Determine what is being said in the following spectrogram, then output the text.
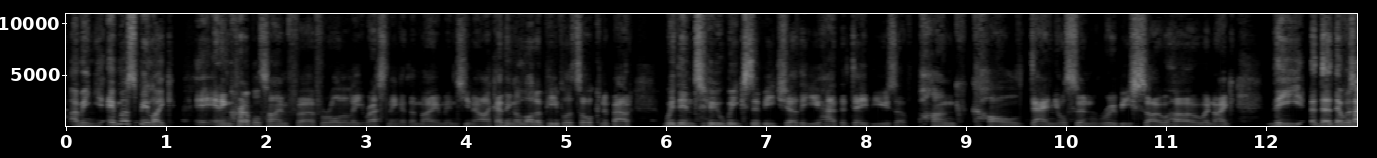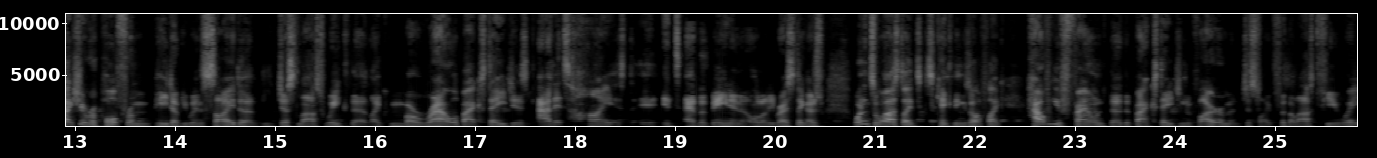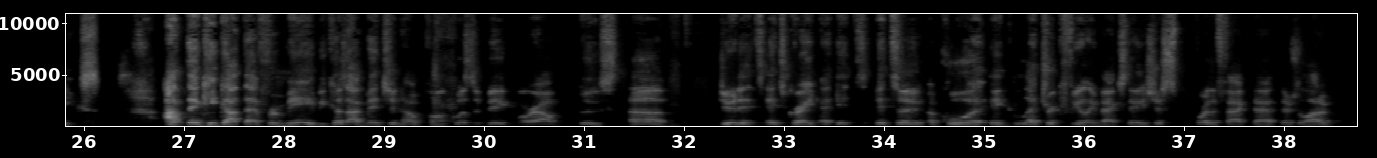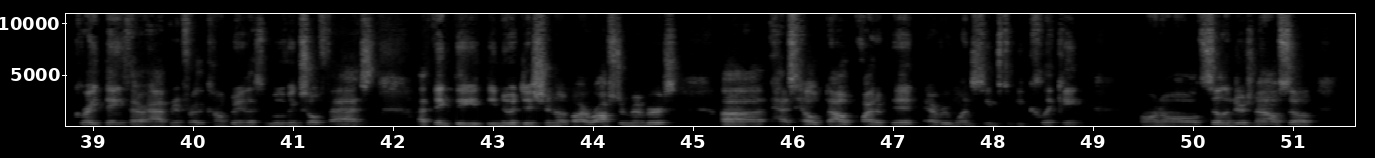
I mean, it must be like an incredible time for for all elite wrestling at the moment. You know, like I think a lot of people are talking about within two weeks of each other, you had the debuts of Punk, Cole, Danielson, Ruby Soho, and like the, the there was actually a report from PW Insider just last week that like morale backstage is at its highest it's ever been in all elite wrestling. I just wanted to ask, like, to kick things off, like, how have you found the the backstage environment just like for the last few weeks? I think he got that from me because I mentioned how Punk was a big morale boost. Um, dude, it's it's great. Uh, it's it's a, a cool electric feeling backstage just for the fact that there's a lot of great things that are happening for the company that's moving so fast. I think the the new addition of our roster members uh, has helped out quite a bit. Everyone seems to be clicking on all cylinders now. So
